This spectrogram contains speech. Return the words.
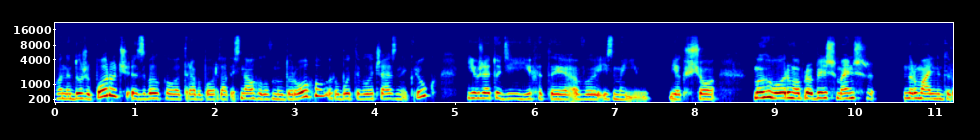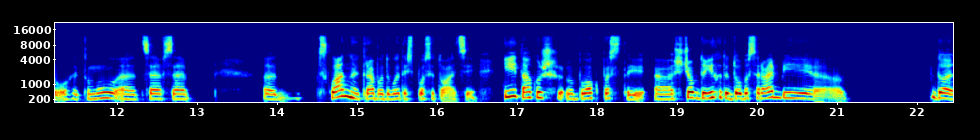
вони дуже поруч, з Вилково треба повертатись на головну дорогу, робити величезний крюк і вже тоді їхати в Ізмаїл, якщо ми говоримо про більш-менш нормальні дороги. Тому е, це все е, складно і треба дивитись по ситуації. І також блокпости. Е, Щоб доїхати до Басарабії, е, до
